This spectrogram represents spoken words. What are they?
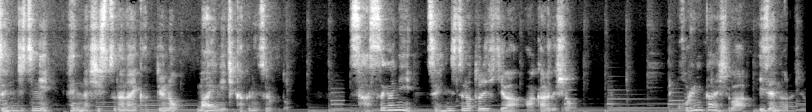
前日に変な支出がないかっていうのを毎日確認すること。さすがに前日の取引はわかるでしょう。これに関しては以前のラジオ、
